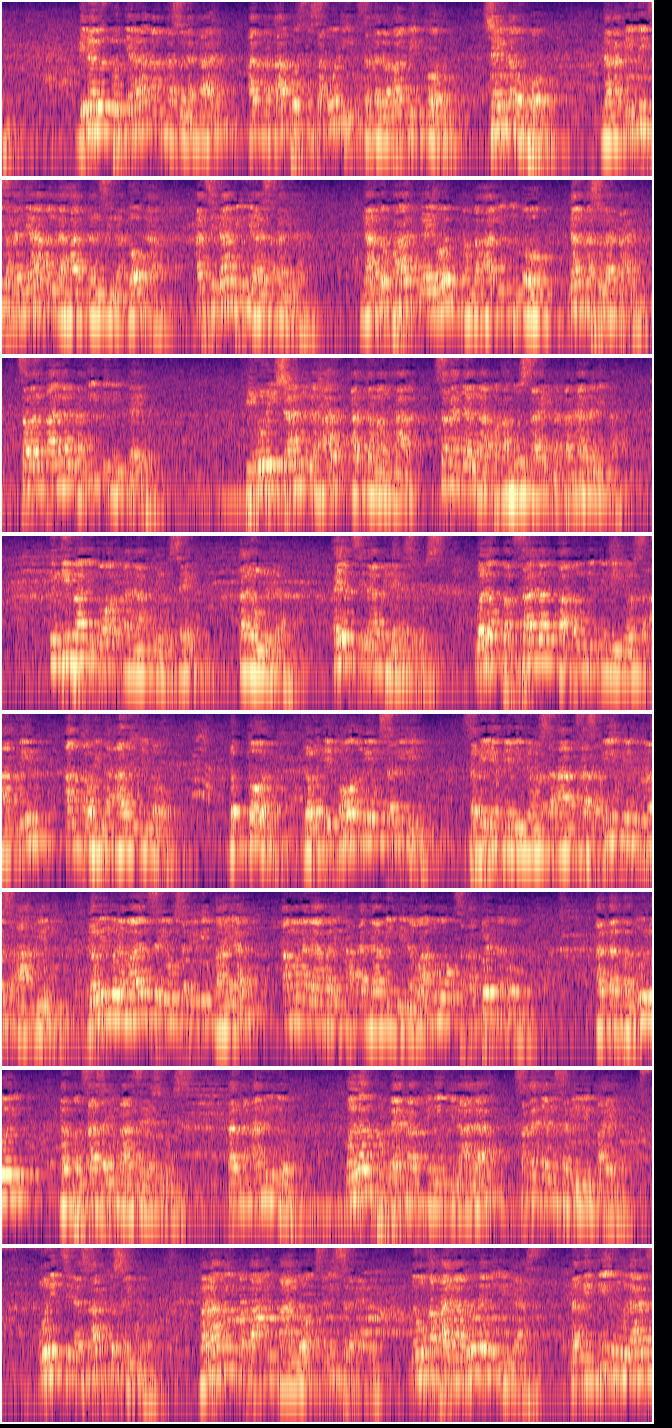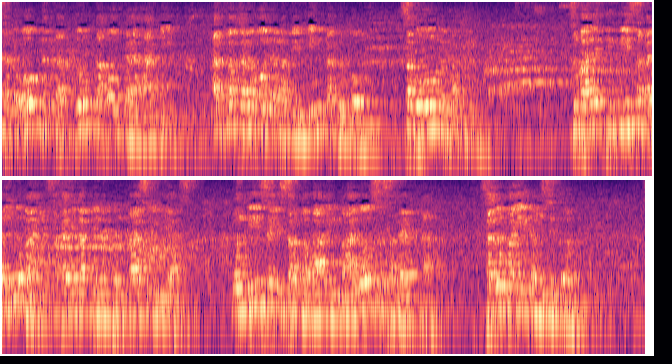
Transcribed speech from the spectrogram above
Binalunpot niya ang kasulatan at matapos isauli sa dalawang lingkod, siya'y naupo. Nakatitig sa kanya ang lahat ng sinagoga at sinabi niya sa kanila, Natupad ngayon ang bahagi ito ng kasulatan, samantalang nakikinig kayo. Pinuri siya ng lahat at namangha sa kanyang napakahusay na pananalita. Hindi ba ito ang anak ni Jose? Tanong nila. Kaya sinabi ni Jesus, Walang pagsalang babanggitin ninyo sa akin ang kawikaan ito. Doktor, gamutin mo ang iyong sarili. Sabihin din ninyo sa sasabihin din ninyo sa akin, gawin mo naman sa iyong sariling bayan ang mga nabalitaan namin ginawa mo sa Capernaum at nagpatuloy ng pagsasalita si Jesus. Tandaan ninyo, walang propeta ang kinikilala sa kanyang sariling bayan. Ngunit sinasabi ko sa inyo, maraming babaeng balok sa Israel noong kapanahunan ni Elias nang hindi umulan sa loob ng tatlong taong kalahati at magkaroon ng matinding tagutom sa buong lupain. Subalit hindi sa kanino man sa kanilang pinapunta si Elias, kundi sa isang babaeng balo sa Sarepta, sa lupain ng Sidon.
